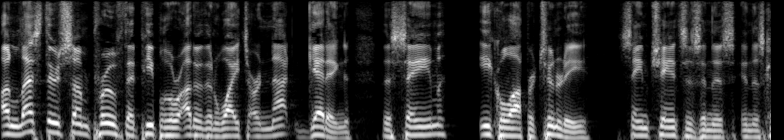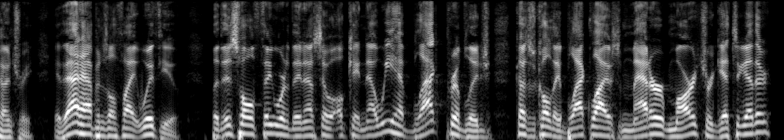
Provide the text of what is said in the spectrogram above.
Unless there's some proof that people who are other than whites are not getting the same equal opportunity same chances in this in this country. If that happens i'll fight with you. But this whole thing where they now say okay now we have black privilege because it's called a black lives matter march or get together.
